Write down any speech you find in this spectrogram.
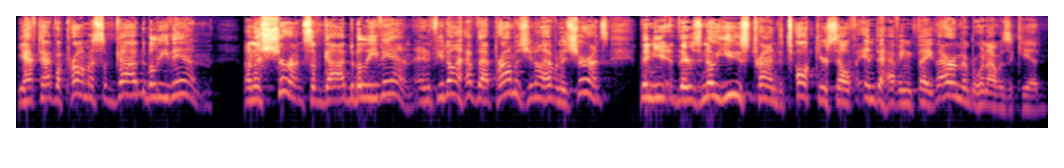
You have to have a promise of God to believe in, an assurance of God to believe in. And if you don't have that promise, you don't have an assurance, then you, there's no use trying to talk yourself into having faith. I remember when I was a kid,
